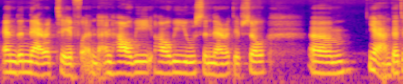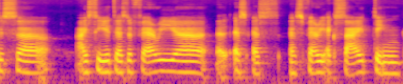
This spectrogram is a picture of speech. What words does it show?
and the narrative and, and how we how we use the narrative. So um, yeah that is uh, I see it as a very uh, as as as very exciting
